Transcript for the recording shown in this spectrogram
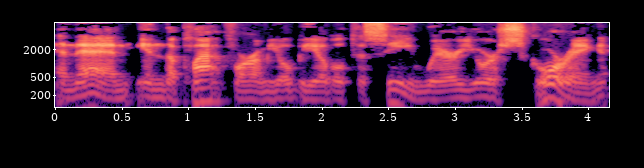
and then in the platform, you'll be able to see where you're scoring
